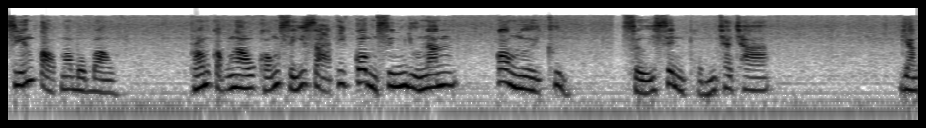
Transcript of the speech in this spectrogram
เสียงตอบมาเบาๆ พร้อมกับเงาของศีรษะที่ก้มซึมอยู่นั้น ก็เงยขึ้น เสยเส้นผมช้าๆ ยัง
